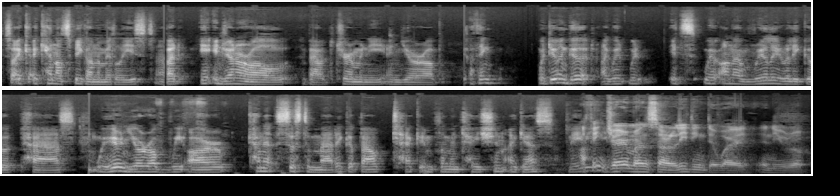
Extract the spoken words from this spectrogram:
so I, I cannot speak on the Middle East, but in, in, general about Germany and Europe, I think we're doing good. Like we, we, it's we're on a really really good path. We're here in Europe. We are kind of systematic about tech implementation, I guess. Maybe. I think Germans are leading the way in Europe.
